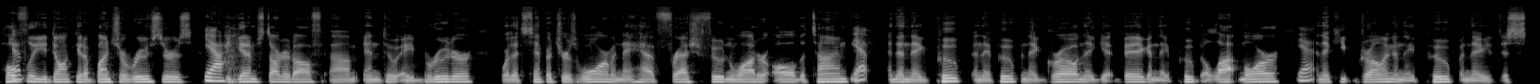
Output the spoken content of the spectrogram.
Hopefully, you don't get a bunch of roosters. yeah. You get them started off um, into a brooder where the temperature is warm and they have fresh food and water all the time. Yep. And then they poop and they poop and they grow and they get big and they poop a lot more. Yeah. And they keep growing and they poop and they just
